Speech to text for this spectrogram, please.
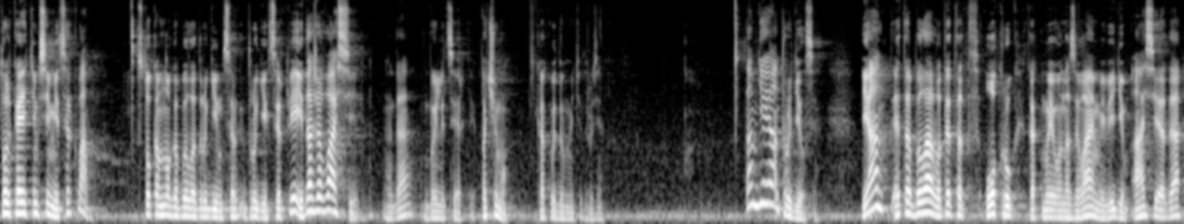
только этим семи церквам? Столько много было другим, других церквей, и даже в Асии да, были церкви. Почему? Как вы думаете, друзья? Там, где Иоанн трудился. Иоанн, это была вот этот округ, как мы его называем и видим, Асия, да.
